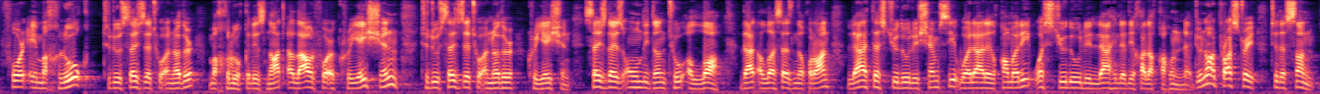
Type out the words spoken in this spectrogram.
for a makhluk to do sajda to another makhluk. It is not allowed for a creation to do sajda to another creation. Sajda is only done to Allah. That Allah says in the Quran, لا تسجدوا للشمس ولا للقمر واسجدوا لله الذي خلقهن. Do not prostrate to the sun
